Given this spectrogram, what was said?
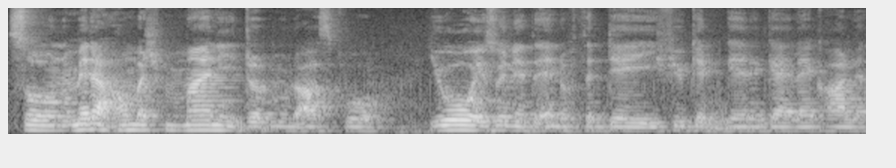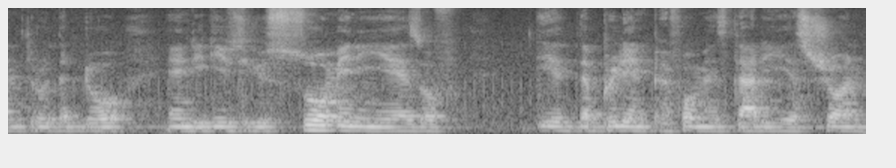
So no matter how much money Dortmund asks for, you always win at the end of the day if you can get a guy like Haaland through the door and he gives you so many years of the brilliant performance that he has shown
